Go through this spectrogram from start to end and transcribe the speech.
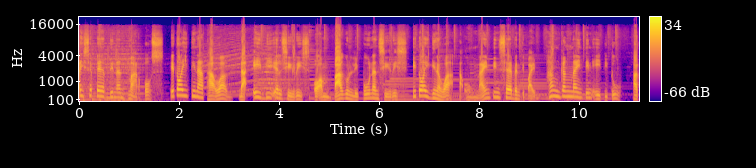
ay si Ferdinand Marcos. Ito ay tinatawag na ABL Series o ang Bagong Lipunan Series. Ito ay ginawa taong 1975 hanggang 1982. At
